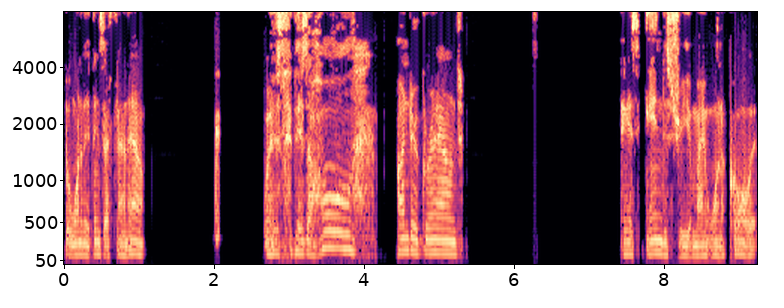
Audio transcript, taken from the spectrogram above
But one of the things I found out was there's a whole underground, I guess, industry, you might want to call it,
